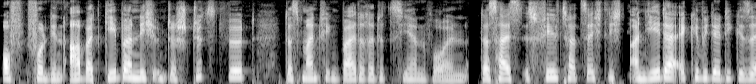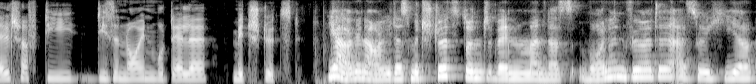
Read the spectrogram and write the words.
oft von den Arbeitgebern nicht unterstützt wird, dass meinetwegen beide reduzieren wollen. Das heißt, es fehlt tatsächlich an jeder Ecke wieder die Gesellschaft, die diese neuen Modelle mitstützt. Ja, genau, die das mitstützt und wenn man das wollen würde, also hier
